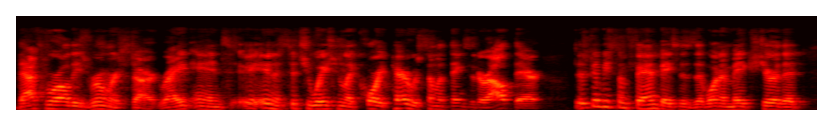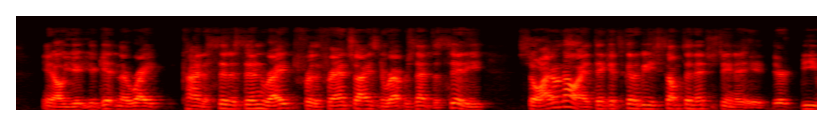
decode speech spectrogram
that's where all these rumors start, right? And in a situation like Corey Perry, with some of the things that are out there, there's going to be some fan bases that want to make sure that you know you're getting the right kind of citizen, right, for the franchise to represent the city. So I don't know. I think it's going to be something interesting. There be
